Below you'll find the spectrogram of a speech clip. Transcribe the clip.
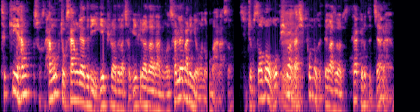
특히 한국, 쪽- 한국 쪽 사용자들이 이게 필요하더라 저게 필요하다라는 건 설레발인 경우가 너무 많아서 직접 써보고 필요하다 음. 싶으면 그때 가서 생각해도 늦지 않아요.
